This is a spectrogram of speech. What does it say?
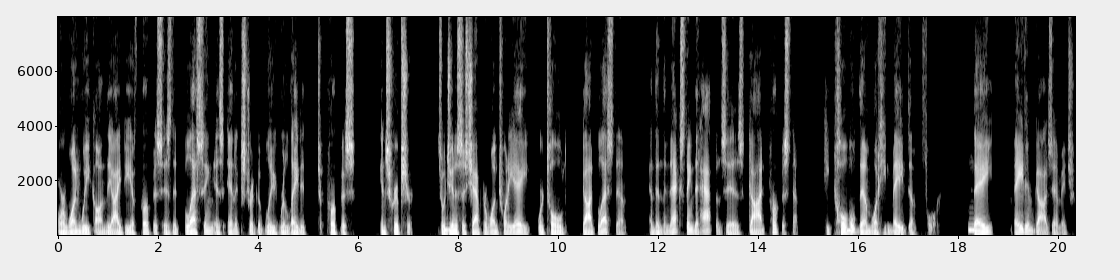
or one week on the idea of purpose is that blessing is inextricably related to purpose in scripture. So in Genesis chapter 128, we're told God blessed them. And then the next thing that happens is God purposed them. He told them what he made them for. Mm-hmm. They made in God's image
